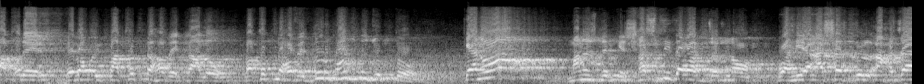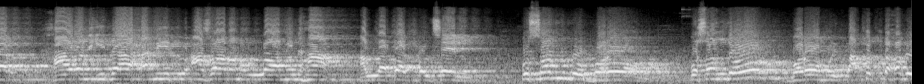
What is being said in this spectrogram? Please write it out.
পাথরের, এবং ওই পাথরটা হবে কালো, পাথরটা হবে দুর্গন্ধযুক্ত। কেন? মানুষদেরকে শাস্তি দেওয়ার জন্য। ওয়াহিয়া আসাদুল আহজার হাওয়ান ইদা হামিদু আজারানুল্লাহ মিনহা। আল্লাহ পাক বলছেন প্রচণ্ড গরম প্রচণ্ড গরম, ওই পাথরটা হবে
